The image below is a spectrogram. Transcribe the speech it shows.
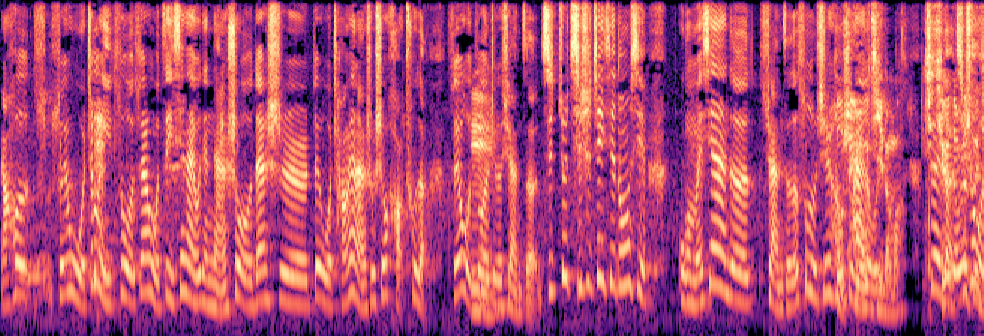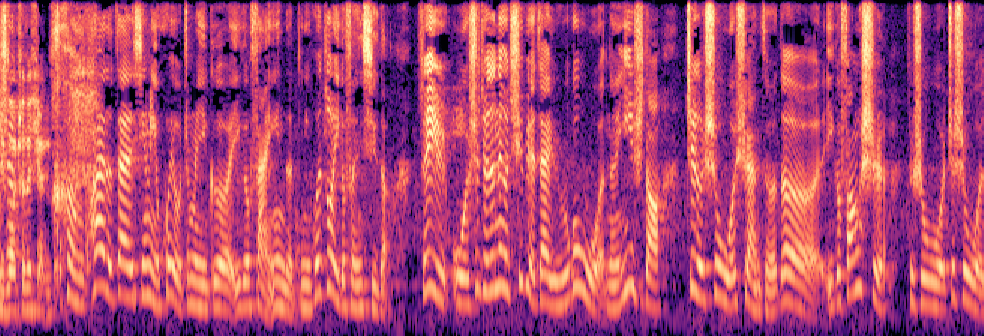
然后，所以我这么一做，虽然我自己现在有点难受，但是对我长远来说是有好处的，所以我做了这个选择。其就其实这些东西，我们现在的选择的速度其实很都是快的。由己的嘛，对的，其实我是。很快的在心里会有这么一个一个反应的，你会做一个分析的。所以我是觉得那个区别在于，如果我能意识到这个是我选择的一个方式，就是我这是我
